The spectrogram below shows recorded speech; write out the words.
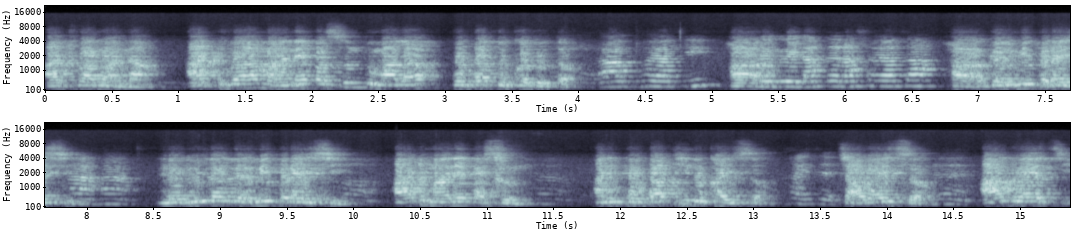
आठवा महिना आठव्या महिन्यापासून तुम्हाला पोटात दुखत होतं. हा. हा गरमी पडायची. हा हा. लघवीला गरमी पडायची. आठ महिन्यापासून हा. आणि पोटातही दुखायचं. खायचं चावायचं. आग व्हायची.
